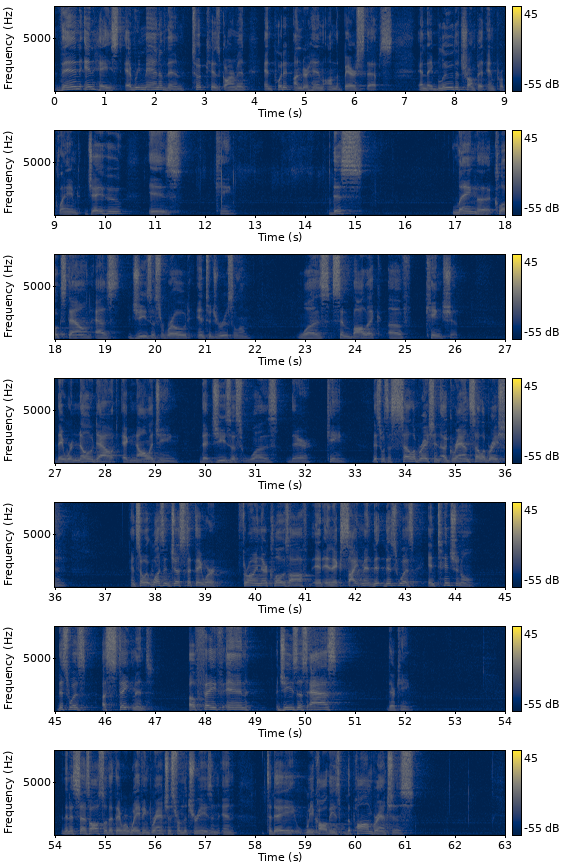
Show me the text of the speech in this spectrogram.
Then in haste, every man of them took his garment and put it under him on the bare steps. And they blew the trumpet and proclaimed, Jehu is king. This laying the cloaks down as Jesus rode into Jerusalem was symbolic of kingship. They were no doubt acknowledging that Jesus was their king. This was a celebration, a grand celebration. And so it wasn't just that they were throwing their clothes off in, in excitement, this was intentional. This was a statement of faith in Jesus as their king. And then it says also that they were waving branches from the trees. And, and today we call these the palm branches.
